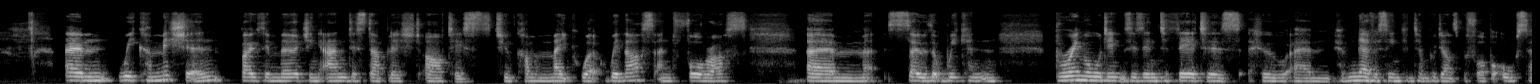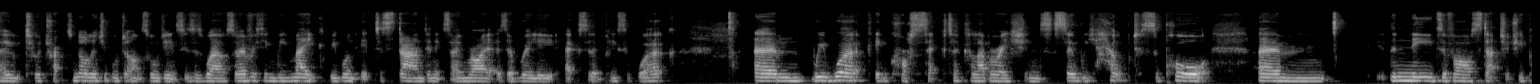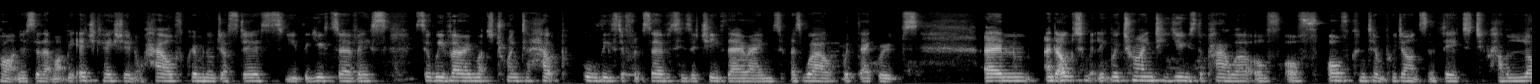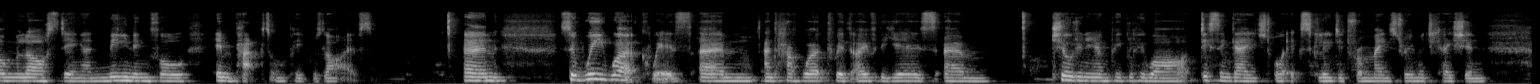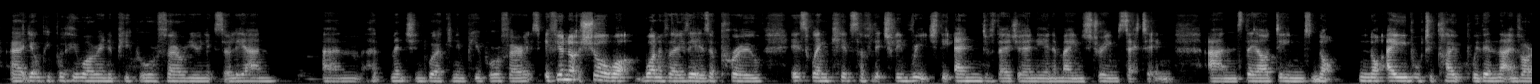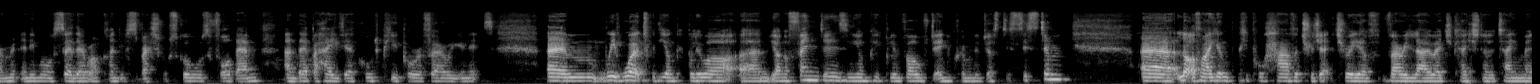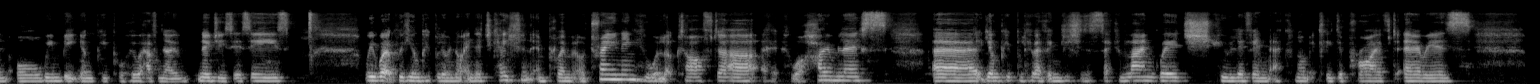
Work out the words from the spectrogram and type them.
Um, we commission both emerging and established artists to come and make work with us and for us um, so that we can bring audiences into theatres who um, have never seen contemporary dance before, but also to attract knowledgeable dance audiences as well. So everything we make, we want it to stand in its own right as a really excellent piece of work. Um, we work in cross-sector collaborations, so we help to support um, the needs of our statutory partners. So that might be education or health, criminal justice, the youth service. So we're very much trying to help all these different services achieve their aims as well with their groups. Um, and ultimately, we're trying to use the power of, of, of contemporary dance and theatre to have a long lasting and meaningful impact on people's lives. Um, so, we work with um, and have worked with over the years um, children and young people who are disengaged or excluded from mainstream education, uh, young people who are in a pupil referral unit. So, Leanne um, had mentioned working in pupil reference. If you're not sure what one of those is, a PRU, it's when kids have literally reached the end of their journey in a mainstream setting and they are deemed not not able to cope within that environment anymore. So there are kind of special schools for them and their behaviour called pupil referral units. Um, we've worked with young people who are um, young offenders and young people involved in criminal justice system. Uh, a lot of our young people have a trajectory of very low educational attainment, or we meet young people who have no, no GCSEs. We work with young people who are not in education, employment, or training, who are looked after, uh, who are homeless, uh, young people who have English as a second language, who live in economically deprived areas.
